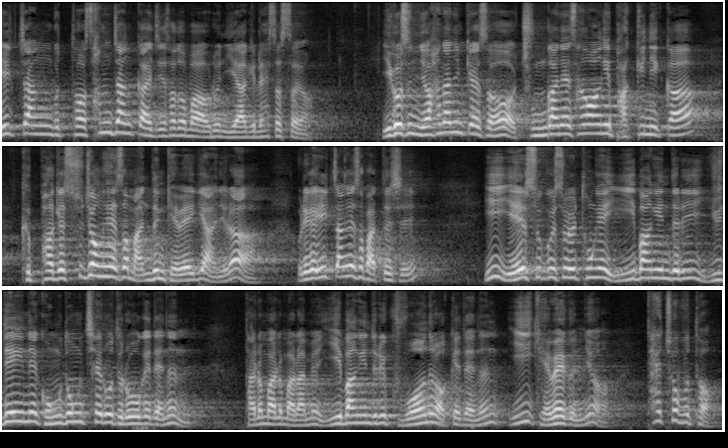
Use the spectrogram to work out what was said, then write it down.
1장부터 3장까지 사도 바울은 이야기를 했었어요. 이것은요, 하나님께서 중간에 상황이 바뀌니까 급하게 수정해서 만든 계획이 아니라 우리가 1장에서 봤듯이 이 예수 그리스도를 통해 이방인들이 유대인의 공동체로 들어오게 되는 다른 말로 말하면 이방인들이 구원을 얻게 되는 이 계획은요. 태초부터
